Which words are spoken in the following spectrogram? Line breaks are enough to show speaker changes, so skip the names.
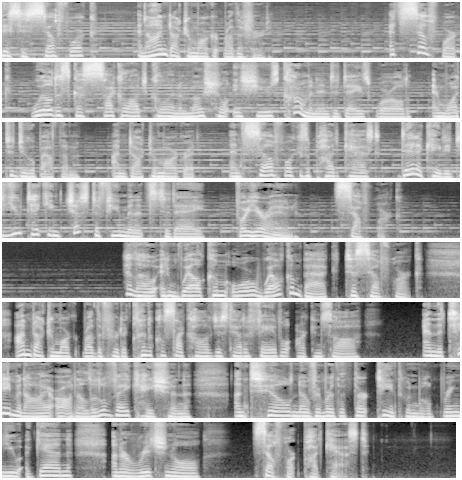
This is Self Work, and I'm Dr. Margaret Rutherford. At Self Work, we'll discuss psychological and emotional issues common in today's world and what to do about them. I'm Dr. Margaret, and Self Work is a podcast dedicated to you taking just a few minutes today for your own self work. Hello and welcome or welcome back to Self Work. I'm Dr. Margaret Rutherford, a clinical psychologist out of Fayetteville, Arkansas, and the team and I are on a little vacation until November the 13th when we'll bring you again an original self work podcast.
